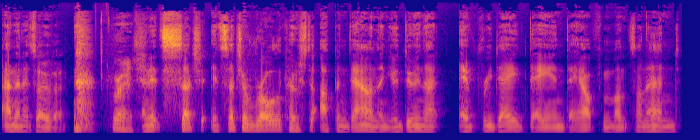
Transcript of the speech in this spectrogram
And then it's over. Right. and it's such it's such a roller coaster up and down. And you're doing that every day, day in, day out for months on end.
